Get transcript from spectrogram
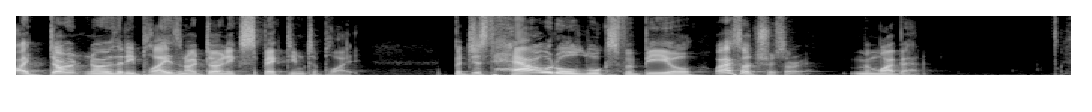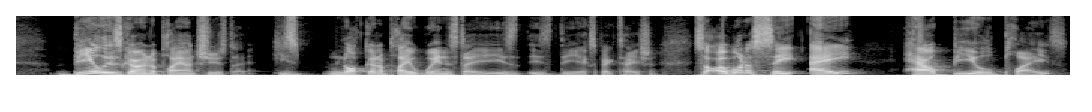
I don't know that he plays and I don't expect him to play. But just how it all looks for Beal, well, that's not true, sorry. My bad. Beal is going to play on Tuesday. He's not going to play Wednesday, is, is the expectation. So I want to see A, how Beal plays,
